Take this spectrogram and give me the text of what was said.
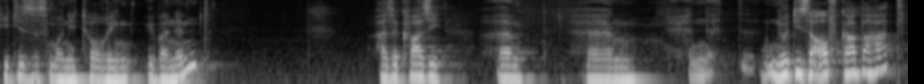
die dieses Monitoring übernimmt. Also quasi ähm, ähm, nur diese Aufgabe hat.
